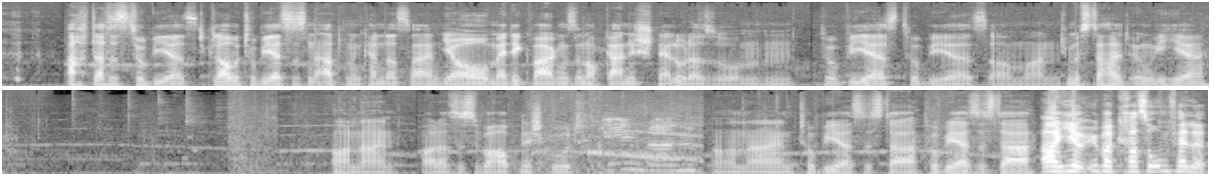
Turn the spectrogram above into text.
Ach, das ist Tobias. Ich glaube, Tobias ist ein Admin, kann das sein? Yo, Medic-Wagen sind auch gar nicht schnell oder so. Mm -mm. Tobias, Tobias, oh Mann. Ich müsste halt irgendwie hier... Oh nein. Oh, das ist überhaupt nicht gut. Oh nein, Tobias ist da. Tobias ist da. Ah, hier, überkrasse Unfälle.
